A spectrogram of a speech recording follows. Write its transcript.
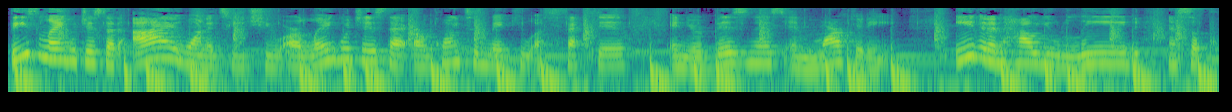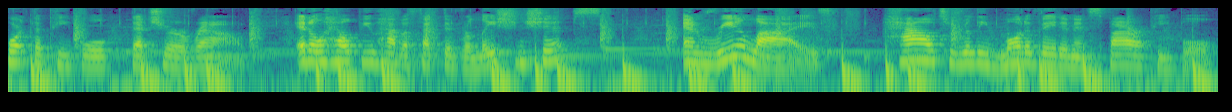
these languages that I want to teach you are languages that are going to make you effective in your business and marketing, even in how you lead and support the people that you're around. It'll help you have effective relationships and realize how to really motivate and inspire people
